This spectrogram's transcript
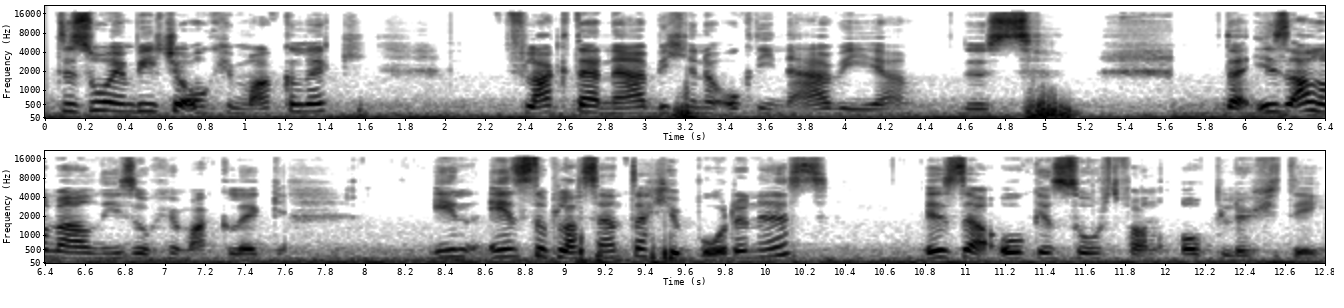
het is zo een beetje ongemakkelijk. Vlak daarna beginnen ook die naweeën. Dus dat is allemaal niet zo gemakkelijk. Eens de placenta geboren is, is dat ook een soort van opluchting.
